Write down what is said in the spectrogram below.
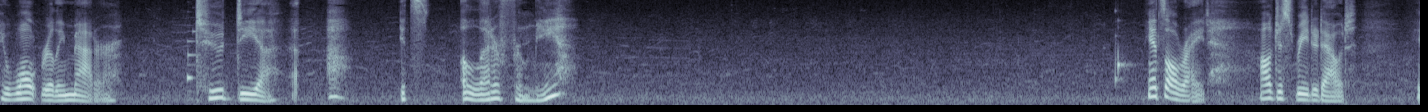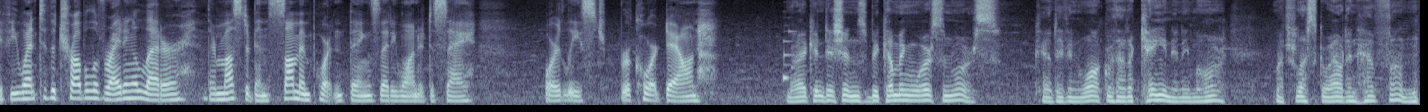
it won't really matter. To Dehya. It's a letter for me? It's all right. I'll just read it out. If he went to the trouble of writing a letter, there must have been some important things that he wanted to say. Or at least record down. My condition's becoming worse and worse. Can't even walk without a cane anymore, much less go out and have fun.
